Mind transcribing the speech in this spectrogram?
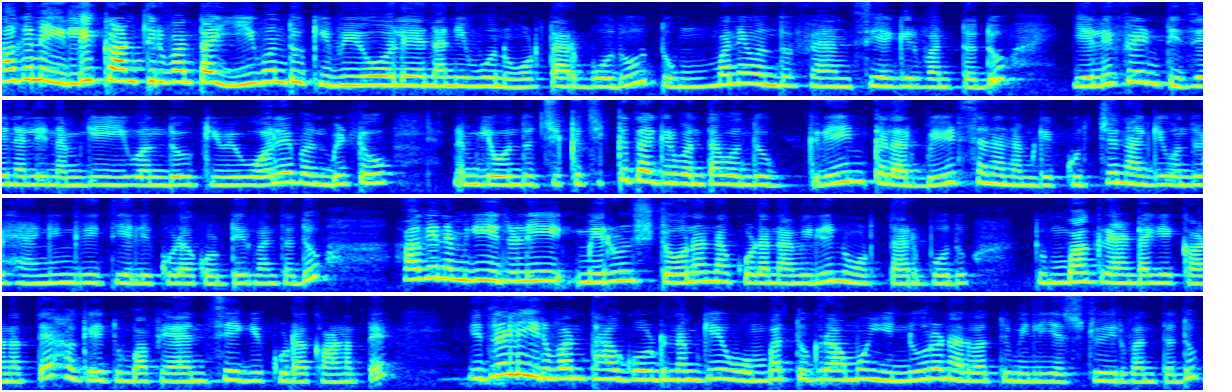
ಹಾಗೆಯೇ ಇಲ್ಲಿ ಕಾಣ್ತಿರುವಂಥ ಈ ಒಂದು ಕಿವಿ ಓಲೆಯನ್ನು ನೀವು ನೋಡ್ತಾ ಇರ್ಬೋದು. ತುಂಬಾನೇ ಒಂದು ಫ್ಯಾನ್ಸಿ ಆಗಿರುವಂಥದ್ದು ಎಲಿಫೆಂಟ್ ಡಿಸೈನಲ್ಲಿ ನಮಗೆ ಈ ಒಂದು ಕಿವಿ ಓಲೆ ಬಂದ್ಬಿಟ್ಟು ನಮಗೆ ಒಂದು ಚಿಕ್ಕ ಚಿಕ್ಕದಾಗಿರುವಂಥ ಒಂದು ಗ್ರೀನ್ ಕಲರ್ ಬೀಡ್ಸನ್ನು ನಮಗೆ ಕುಚ್ಚನಾಗಿ ಒಂದು ಹ್ಯಾಂಗಿಂಗ್ ರೀತಿಯಲ್ಲಿ ಕೂಡ ಕೊಟ್ಟಿರುವಂಥದ್ದು ಹಾಗೆ ನಮಗೆ ಇದರಲ್ಲಿ ಮೆರೂನ್ ಸ್ಟೋನನ್ನು ಕೂಡ ನಾವಿಲ್ಲಿ ನೋಡ್ತಾ ಇರ್ಬೋದು. ತುಂಬ ಗ್ರ್ಯಾಂಡಾಗಿ ಕಾಣುತ್ತೆ. ಹಾಗೆ ತುಂಬ ಫ್ಯಾನ್ಸಿಯಾಗಿ ಕೂಡ ಕಾಣುತ್ತೆ. ಇದರಲ್ಲಿ ಇರುವಂತಹ ಗೋಲ್ಡ್ ನಮಗೆ ಒಂಬತ್ತು ಗ್ರಾಮು ಇನ್ನೂರ ನಲವತ್ತು ಮಿಲಿಯಷ್ಟು ಇರುವಂಥದ್ದು.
